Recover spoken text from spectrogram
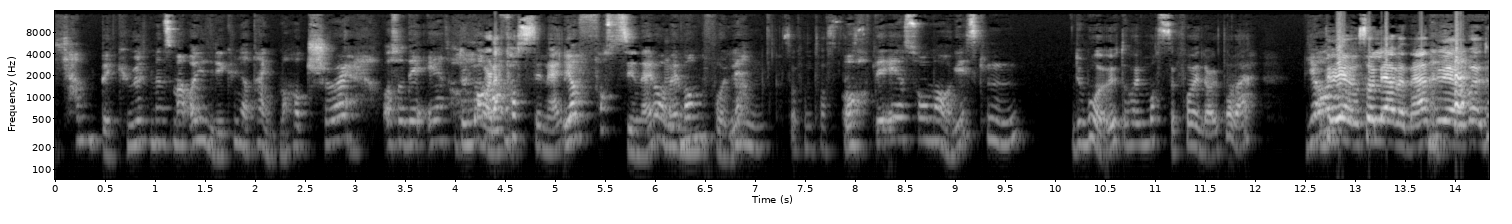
kjempekult, men som jeg aldri kunne ha tenkt meg å ha sjøl. Altså, det er et Du lar deg fascinere. Ja, fascinere over Mm. mangfoldet. Mm. Så fantastisk. Åh, det er så magisk. Mm. Du må jo ut og holde masse foredrag av det. Ja, Du er jo så levende. Du, er jo, du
